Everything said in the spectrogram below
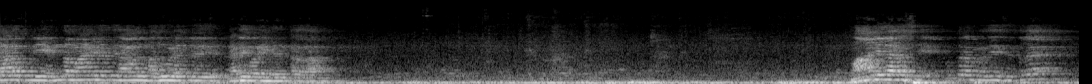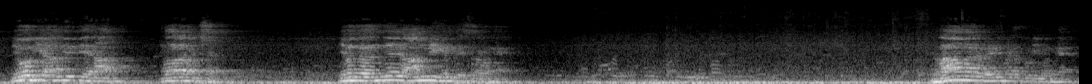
ஆளக்கூடிய எந்த மாநிலத்திலாவது மதுவிலக்கு நடைமுறை இருக்கிறதா? மாநில அரசு உத்தரப்பிரதேசத்துல யோகி ஆதித்யநாத் முதலமைச்சர். இவங்க வந்து ஆன்மீகம் பேசுறவங்க. ராமரை வழிபடக்கூடியவங்க.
